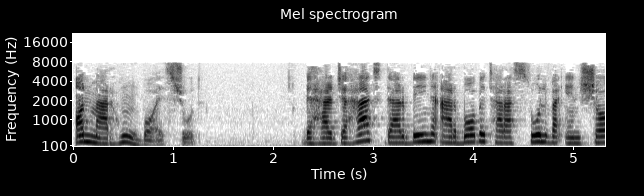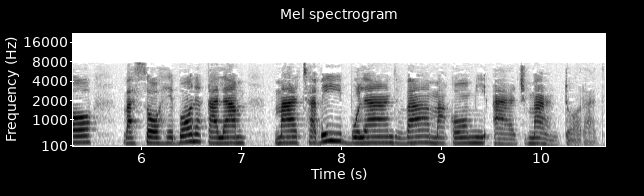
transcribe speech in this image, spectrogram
آن مرحوم باعث شد. به هر جهت در بین ارباب ترسل و انشا و صاحبان قلم مرتبه بلند و مقامی ارجمند دارد.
